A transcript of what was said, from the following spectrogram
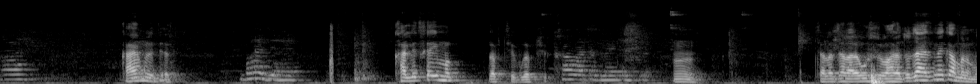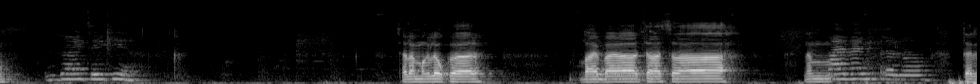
काय? काय म्हणते भाजी आहे खाल्लीच काही मग? गपचिप गपचिप. चला चला उशीर व्हायला तू जायचं नाही का मला मग? जायचंय की. चला मग लवकर. बाय बाय चला चला. नम बाय बाय मित्रांनो. तर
